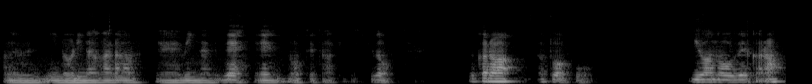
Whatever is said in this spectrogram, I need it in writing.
カヌーに乗りながら、えーみんなでね、えー乗ってたわけですけど、それから、あとはこう、岩の上から、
